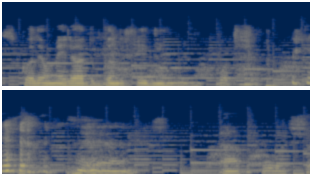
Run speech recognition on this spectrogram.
Escolher o melhor do Bando Felino. Poxa. É. Ah, poxa.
